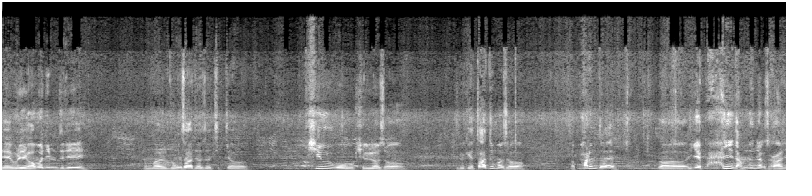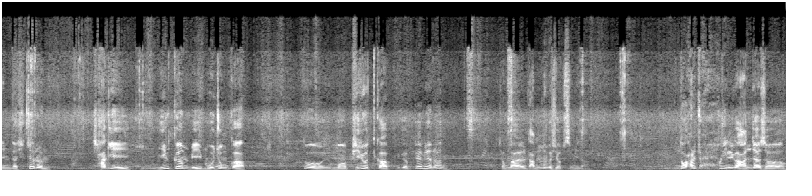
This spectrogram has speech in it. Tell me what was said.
예, 우리 어머님들이 정말 농사져서 직접 키우고 길러서 이렇게 따듬어서 어, 파는데 어, 이게 많이 남는 장사가 아닙니다. 실제로는 자기 인건비, 모종값, 또 뭐 비료값 이거 빼면은 정말 남는 것이 없습니다. 또 하루 종일 이거 앉아서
